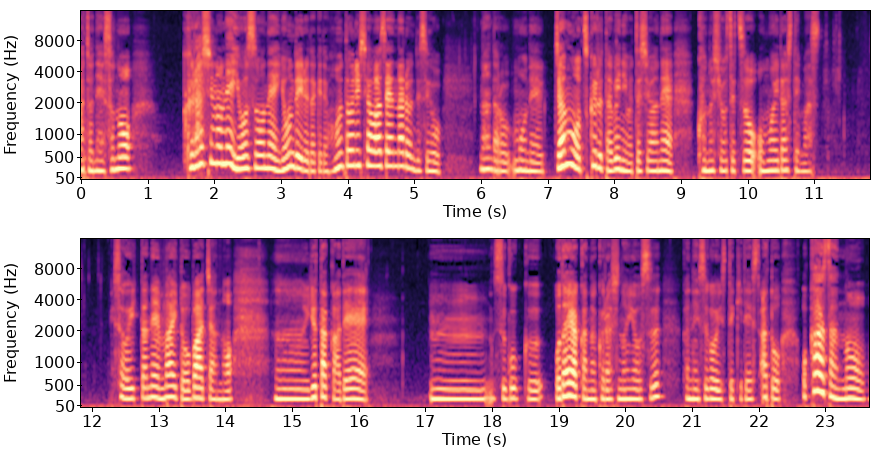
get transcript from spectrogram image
あとね、その暮らしのね、様子をね、読んでいるだけで本当に幸せになるんですよ。なんだろう、もうね、ジャムを作るたびに私はね、この小説を思い出してます。そういったね、舞とおばあちゃんの、うーん、豊かで、うーん、すごく穏やかな暮らしの様子がね、すごい素敵です。あと、お母さんの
